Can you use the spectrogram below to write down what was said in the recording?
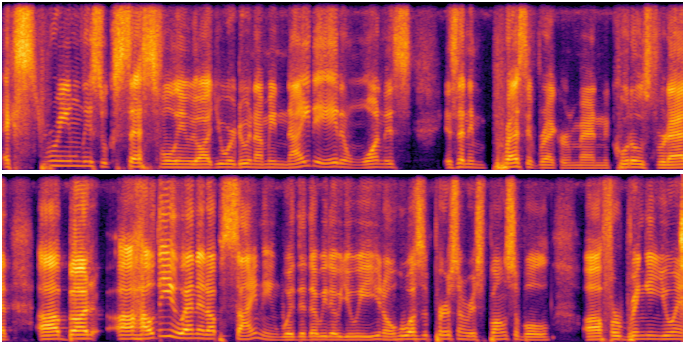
extremely successful in what you were doing, I mean, 98 and 1 is is an impressive record, man. Kudos for that. Uh, but uh, how did you ended up signing with the WWE? You know, who was the person responsible uh, for bringing you in?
